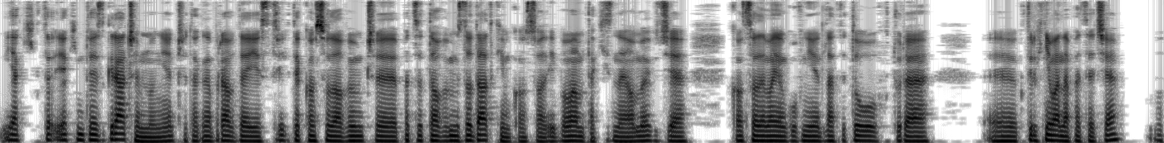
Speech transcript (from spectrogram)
jaki kto, jakim to jest graczem, no nie? Czy tak naprawdę jest stricte konsolowym, czy PC-owym z dodatkiem konsoli, bo mam takich znajomych, gdzie konsole mają głównie dla tytułów, które, y, których nie ma na PC-cie, bo,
